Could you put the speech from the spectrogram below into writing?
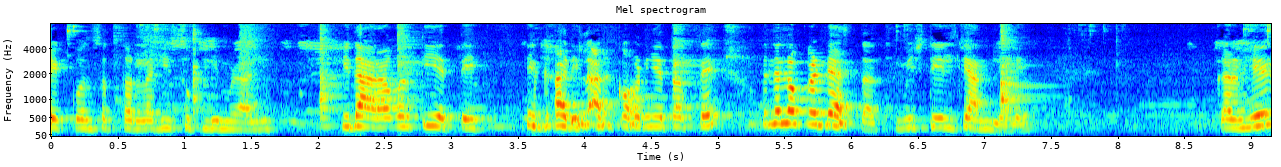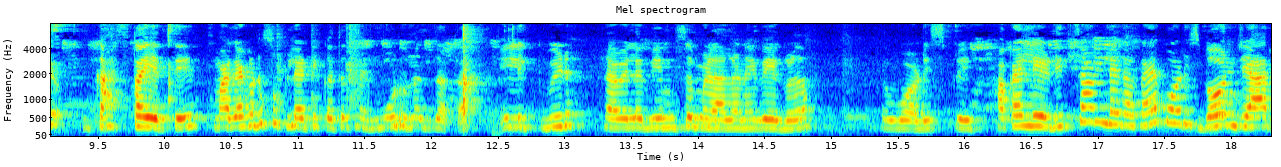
एकशे एकोणसत्तरला ही सुकली मिळाली. ही दारावरती येते. हे गाडीला अडकवून येत असते. पण लोखंडे लोखंडी असतात. मी स्टीलचे आणलेले. कारण हे घासता येते. माझ्याकडे सुकल्या टिकतच नाही. मोडूनच जातात. लिक्विड ह्यावेळेला विमचं मिळालं नाही. वेगळं. Body spray. हा काय लेडीजचा आणलाय का? काय बॉडी दोन जार.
